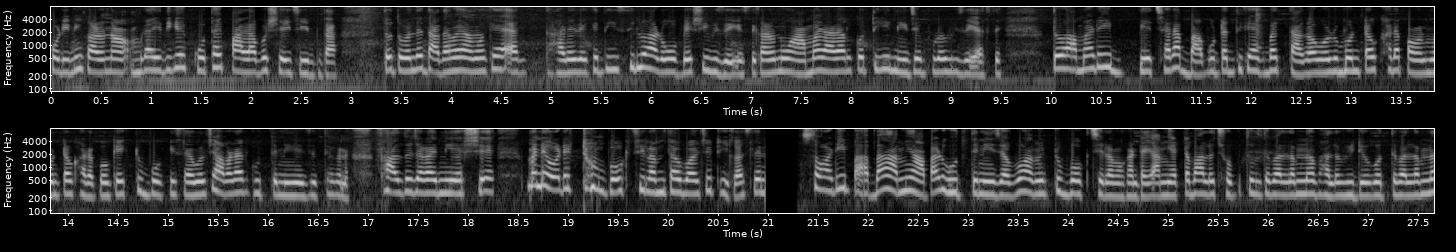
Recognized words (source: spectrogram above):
করিনি, কারণ আমরা এদিকে কোথায় পালাবো সেই চিন্তা। তো তোমাদের দাদাভাই আমাকে এক ধারে রেখে দিয়েছিল আর ও বেশি ভিজে গেছে, কারণ ও আমার আড়াল করতে গিয়ে নিজে পুরো ভিজে গেছে। তো আমার এই বেচারা বাবুটার দিকে একবার তাগা ওর মনটাও খারাপ, আমার মনটাও খারাপ। ওকে একটু বকিস স্যার বলছে, আমার আর ঘুরতে নিয়ে যেতে হবে না। ফালতু জায়গায় নিয়ে এসে মানে ওর একটু বকছিলাম, তাও বলছে, ঠিক আছে সরি বাবা, আমি আবার ঘুরতে নিয়ে যাব। আমি একটু বকছিলাম ওখানটায়। আমি একটা ভালো ছবি তুলতে পারলাম না, ভালো ভিডিও করতে পারলাম না।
